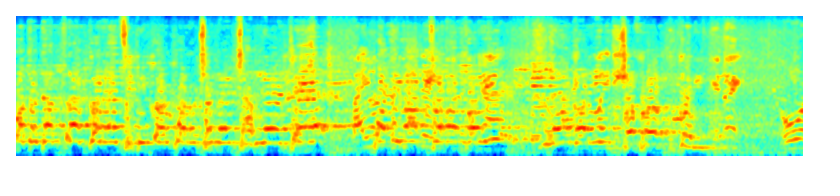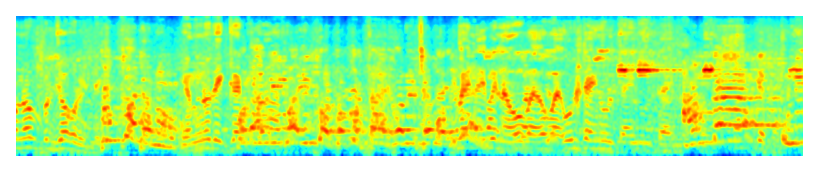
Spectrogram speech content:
পদযাত্রা করে সিটি কর্পোরেশনের সামনে এসে প্রতিবাদ সভা করি নাগরিক শপথ করি। ও জহরিলে দেখে ভাই না ও ভাই ও ভাই উল্টাইন উল্টাইন উল্টাইন আমরা উনি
